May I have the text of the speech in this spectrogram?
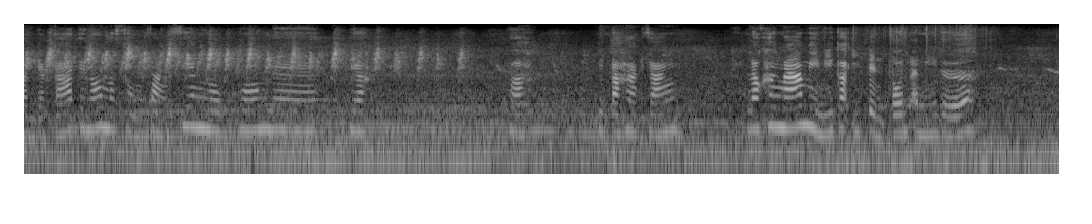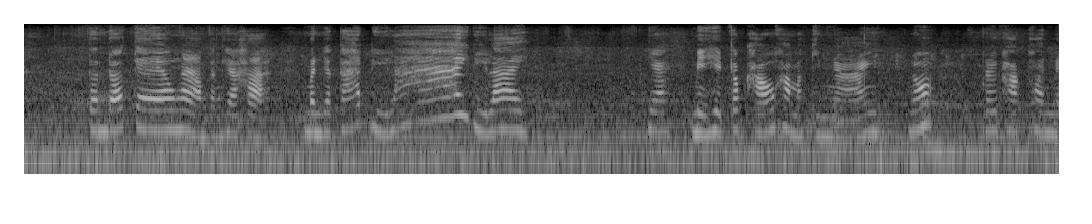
บรรยากาศด้วยเนาะมาชมฝั่งเสียงนกฮ้องแน่เนี่ยค่ะเป็นตาหักจังแล้วข้างหน้าเมย์นี้ก็อีเป็นต้นอันนี้เด้อต้นดอกแก้วงามจังเทียค่ะ บรรยากาศดีไล่ดีไล่เนี่ยเมเฮ็ดกับเขาค่ะมากินง่าย เนาะได้พักผ่อนแน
